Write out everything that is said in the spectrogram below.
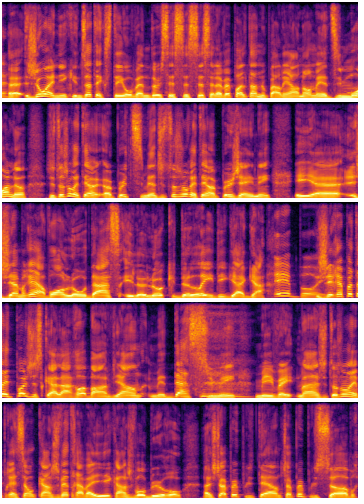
euh, Joanie qui nous a texté au 22666. Elle avait pas le temps de nous parler en ondes, mais elle dit Moi, là, j'ai toujours été un, un peu timide, j'ai toujours été un peu gêné et euh, j'aimerais avoir l'audace et le look de Lady Gaga. Eh boy. J'irais peut-être pas jusqu'à la robe en viande, mais d'assumer mes vêtements. J'ai toujours l'impression que quand je vais travailler, quand je vais au bureau, euh, je suis un peu plus terne, je suis un peu plus sobre.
